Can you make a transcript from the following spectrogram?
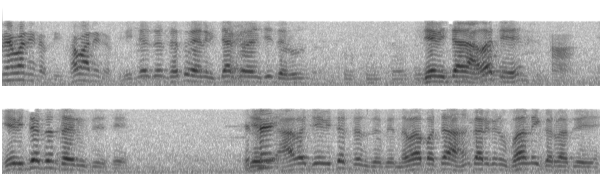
રહેવાની નથી થવાની નથી. વિસર્જન થતું એને વિચાર કરવાની જરૂર? જે વિચાર આવે છે એ વિસર્જન થઈ રહ્યું છે. આવે છે વિસર્જન છે. નવા પાછા અહંકાર કરીને ઊભા નહીં કરવા જોઈએ.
